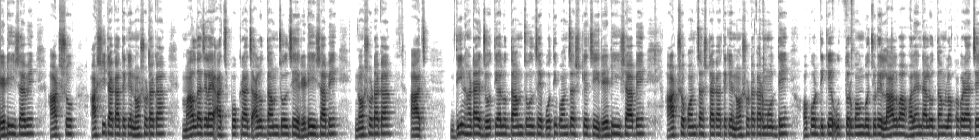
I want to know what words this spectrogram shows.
রেডি হিসাবে আটশো আশি টাকা থেকে নশো টাকা। মালদা জেলায় আজ পোকরাজ আলুর দাম চলছে রেডি হিসাবে নশো টাকা। আজ দিনহাটায় জ্যোতি আলুর দাম চলছে প্রতি পঞ্চাশ কেজি রেডি হিসাবে আটশো পঞ্চাশ টাকা থেকে নশো টাকার মধ্যে। অপরদিকে উত্তরবঙ্গ জুড়ে লাল বা হল্যান্ড আলুর দাম লক্ষ্য করা আছে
